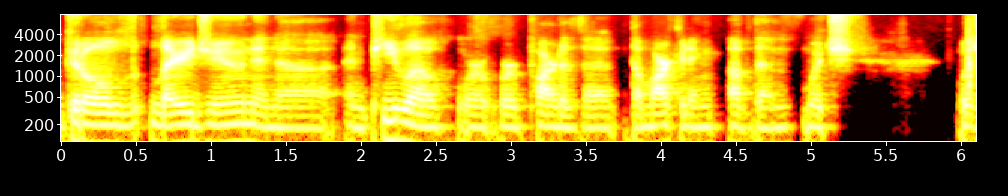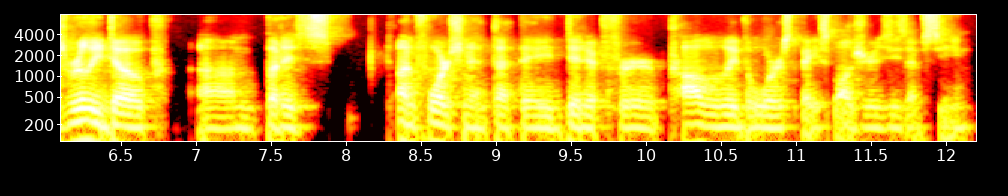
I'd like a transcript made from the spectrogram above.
good old Larry June and uh and P-Lo were were part of the the marketing of them, which was really dope. Um, but it's unfortunate that they did it for probably the worst baseball jerseys I've seen.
